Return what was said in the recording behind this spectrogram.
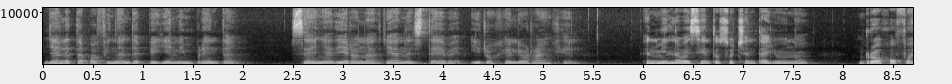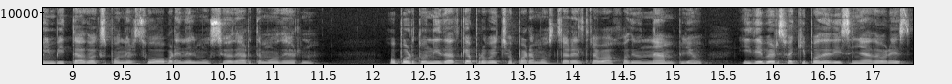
Ya en la etapa final de Peggy en la imprenta, se añadieron Adrián Esteve y Rogelio Rangel. En 1981, Rojo fue invitado a exponer su obra en el Museo de Arte Moderno, oportunidad que aprovechó para mostrar el trabajo de un amplio y diverso equipo de diseñadores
